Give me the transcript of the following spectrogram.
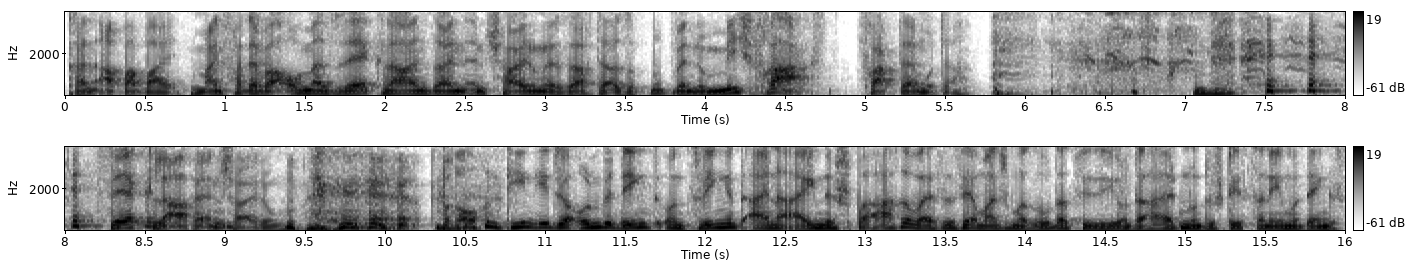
dran abarbeiten. Mein Vater war auch immer sehr klar in seinen Entscheidungen. Er sagte, also Bub, wenn du mich fragst, frag deine Mutter. Sehr klare Entscheidung. Brauchen Teenager unbedingt und zwingend eine eigene Sprache? Weil es ist ja manchmal so, dass sie sich unterhalten und du stehst daneben und denkst,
